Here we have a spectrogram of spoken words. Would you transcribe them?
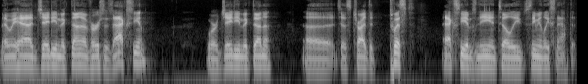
Then we had JD McDonagh versus Axiom, where JD McDonagh uh, just tried to twist Axiom's knee until he seemingly snapped it.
